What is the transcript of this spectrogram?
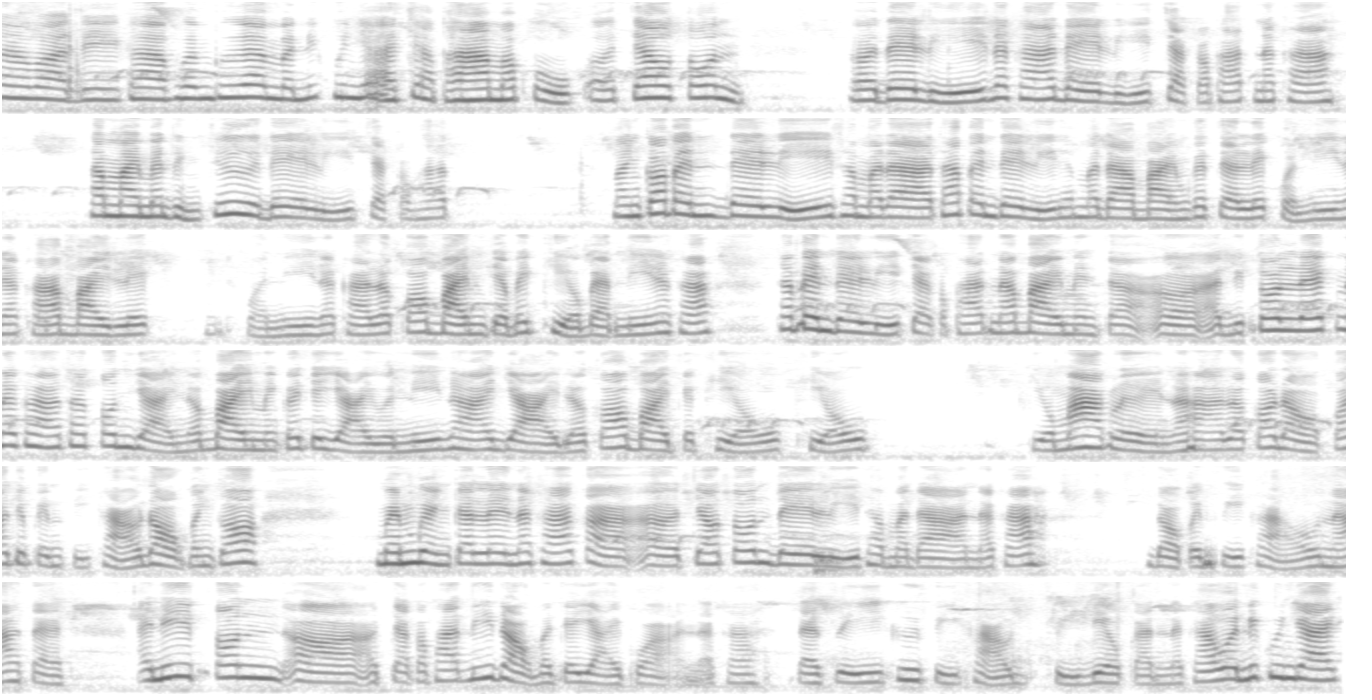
สวัสดีค่ะเพื่อนๆ วันนี้คุณยายจะพามาปลูกเออเจ้าต้นเออเดหลีนะคะ เดหลีจักรพรรดินะคะทำไมมันถึงชื่อเดหลีจักรพรรดิมันก็เป็นเดหลีธรรมดา ถ้าเป็นเดหลีธรรมดาใบมันก็จะเล็กกว่านี้นะคะ ใบเล็กกว่านี้นะคะ แล้วก็ใบมันจะไม่เขียวแบบนี้นะคะ ถ้าเป็นเดลีจักรพรรดินะใบมันจะเอออันนี้ต้นเล็กนะคะ ถ้าต้นใหญ่นะใบมันก็จะใหญ่กว่านี้นะคะ ใหญ่แล้วก็ใบจะเขียวเขียวเขียวมากเลยนะคะ แล้วก็ดอกก็จะเป็นสีขาวดอกมันก็ เหมือนเหมือนกันเลยนะคะกับเจ้าต้นเดลีธรรมดานะคะ ดอกเป็นสีขาวนะ แต่อันนี้ต้นจักรพรรดินี่ดอกมันจะใหญ่กว่านะคะ แต่สีคือสีขาวสีเดียวกันนะคะ วันนี้คุณยาย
